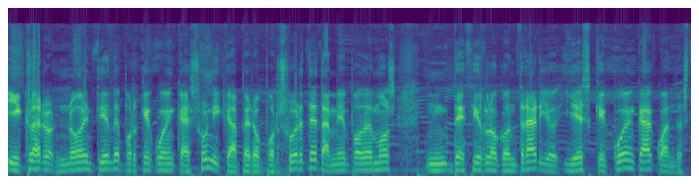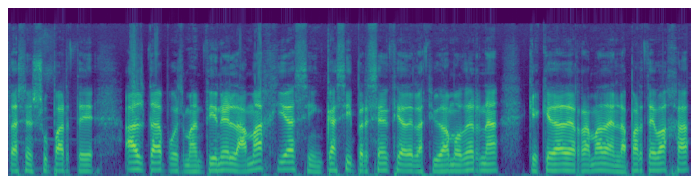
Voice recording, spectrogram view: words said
y claro, no entiende por qué Cuenca es única, pero por suerte también podemos mm, decir lo contrario y es que Cuenca cuando estás en su parte alta pues mantiene la magia sin casi presencia de la ciudad moderna que queda derramada en la parte baja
